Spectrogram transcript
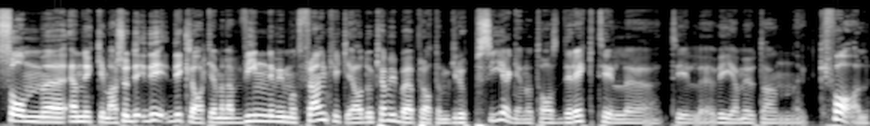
som eh, en nyckelmatch. Och det, det, det är klart, jag menar vinner vi mot Frankrike, ja då kan vi börja prata om gruppsegen och ta oss direkt till, eh, till VM utan kval.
